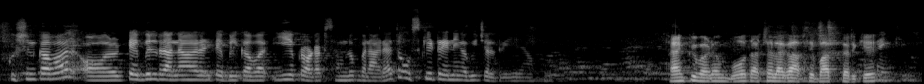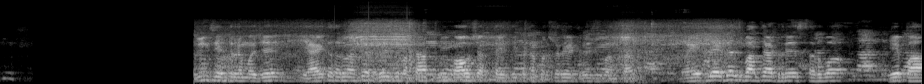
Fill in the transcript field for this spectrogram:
cushion cover और table runner and table cover ये प्रोडक्ट्स हम लोग बना रहे हैं तो उसकी ट्रेनिंग अभी चल रही है यहाँ थैंक यू मैडम बहुत अच्छा लगा आपसे बात करके। थैंक यू स्विमिंग सेंटरमध्ये या इथं सर्व ड्रेस बनतात तुम्ही पाहू शकता इथे कशा प्रकारे ड्रेस बनतात या इथल्या इथेच बांधतात ड्रेस सर्व हे पहा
